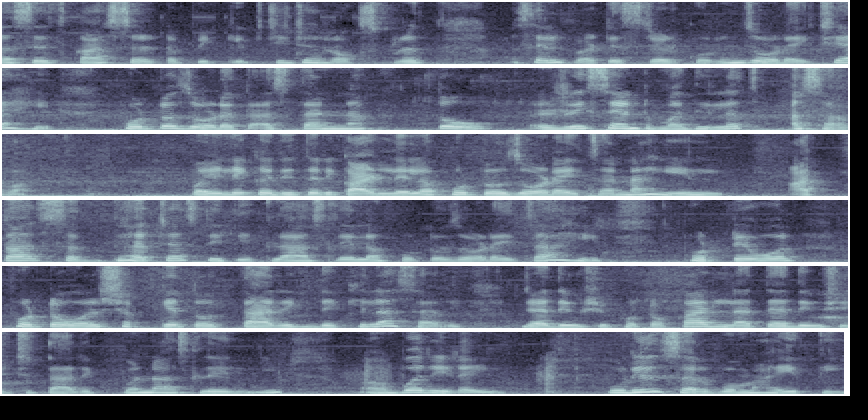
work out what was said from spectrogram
तसेच कास्ट सर्टिफिकेटची झेरॉक्स प्रत सेल्फ अटेस्टेड करून जोडायची आहे. फोटो जोडत असताना तो रिसेंटमधीलच असावा. पहिले कधीतरी काढलेला फोटो जोडायचा नाही आत्ता सध्याच्या स्थितीतला असलेला फोटो जोडायचा आहे. फोटोवर फोटोवर शक्यतो तारीख देखील असावी. ज्या दिवशी फोटो काढला त्या दिवशीची तारीख पण असलेली बरी राहील. पुढील सर्व माहिती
